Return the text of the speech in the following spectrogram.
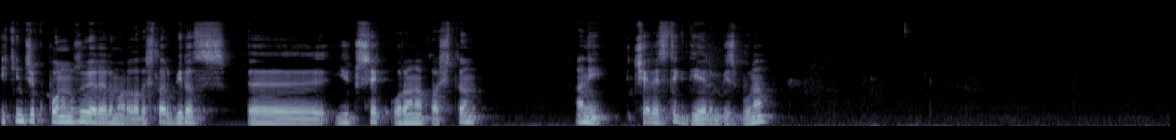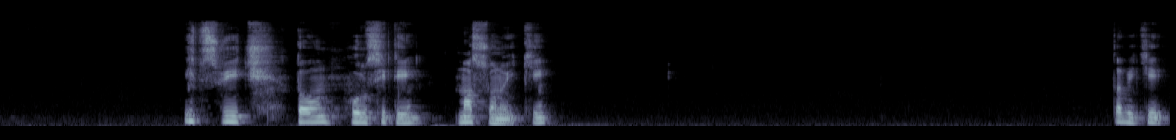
İkinci kuponumuzu verelim arkadaşlar. Biraz e, yüksek orana kaçtım. Hani çerezlik diyelim biz buna. Ipswich Town Hull City maç sonu 2 Tabii ki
